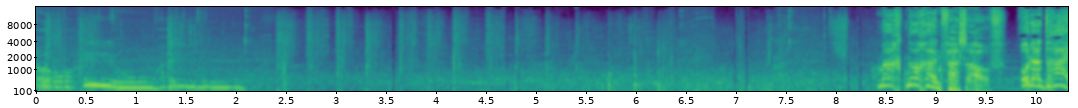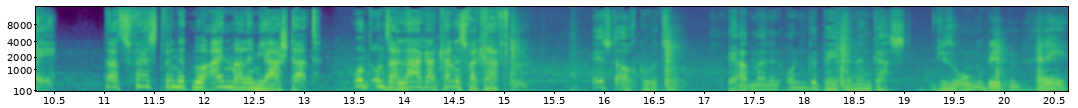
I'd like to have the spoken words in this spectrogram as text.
Oh, heyo, heyo. Macht noch ein Fass auf. Oder drei. Das Fest findet nur einmal im Jahr statt. Und unser Lager kann es verkraften. Ist auch gut so. Wir haben einen ungebetenen Gast. Wieso ungebeten? Hey,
